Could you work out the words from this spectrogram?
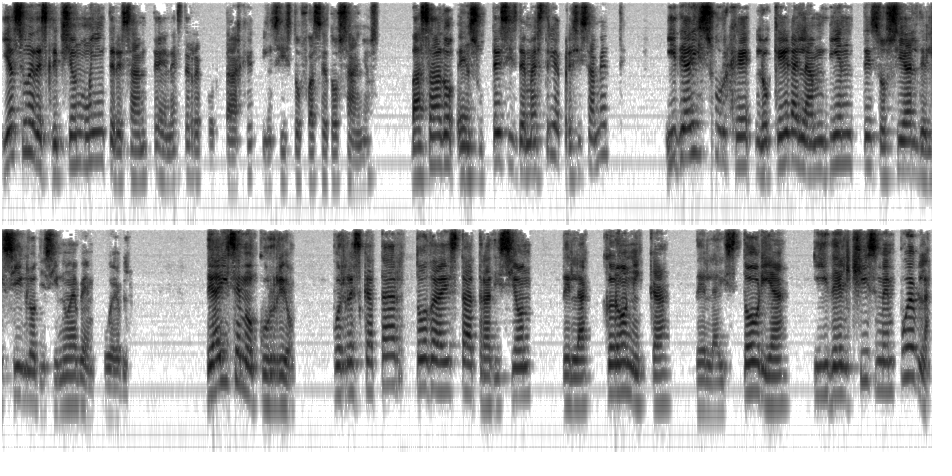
y hace una descripción muy interesante en este reportaje, insisto, fue hace dos años, basado en su tesis de maestría precisamente. Y de ahí surge lo que era el ambiente social del siglo XIX en Puebla. De ahí se me ocurrió, pues, rescatar toda esta tradición de la crónica, de la historia y del chisme en Puebla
